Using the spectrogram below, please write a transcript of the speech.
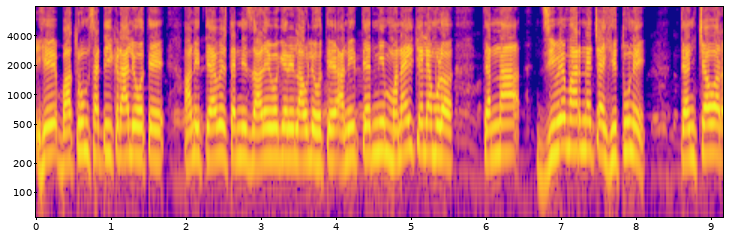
हे बाथरूमसाठी इकडे आले होते. आणि त्यावेळेस त्यांनी जाळे वगैरे लावले होते. आणि त्यांनी मनाई केल्यामुळं त्यांना जिवे मारण्याच्या हेतूने त्यांच्यावर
